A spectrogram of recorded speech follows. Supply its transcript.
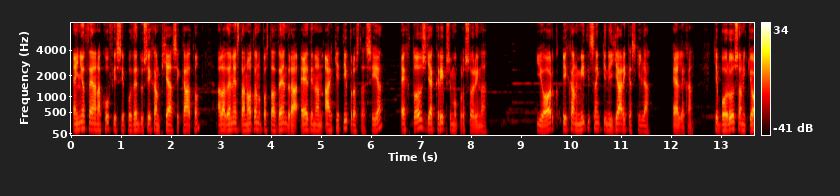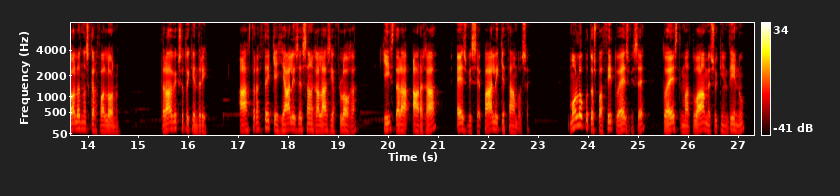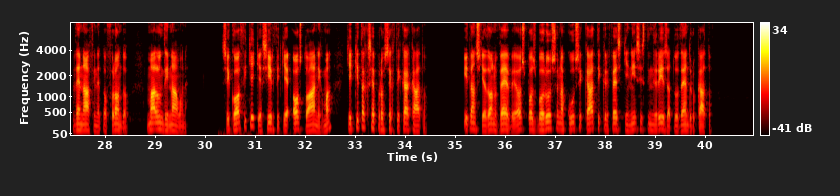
Ένιωθε ανακούφιση που δεν τους είχαν πιάσει κάτω, αλλά δεν αισθανόταν πως τα δέντρα έδιναν αρκετή προστασία εκτός για κρύψιμο προσωρινά. Οι όρκ είχαν μύτη σαν κυνηγιάρικα σκυλιά, έλεγαν, και μπορούσαν κιόλας να σκαρφαλώνουν. Τράβηξε το κεντρί. Άστραφτε και γυάλιζε σαν γαλάζια φλόγα, και ύστερα αργά έσβησε πάλι και θάμπωσε. Μόλο που το σπαθί του έσβησε, το αίσθημα του άμεσου κινδύνου δεν άφηνε το φρόντο, μάλλον δυνάμωνε. Σηκώθηκε και σύρθηκε ως το άνοιγμα και κοίταξε προσεκτικά κάτω. Ήταν σχεδόν βέβαιος πως μπορούσε να ακούσει κάτι κρυφές κινήσεις στην ρίζα του δέντρου κάτω.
